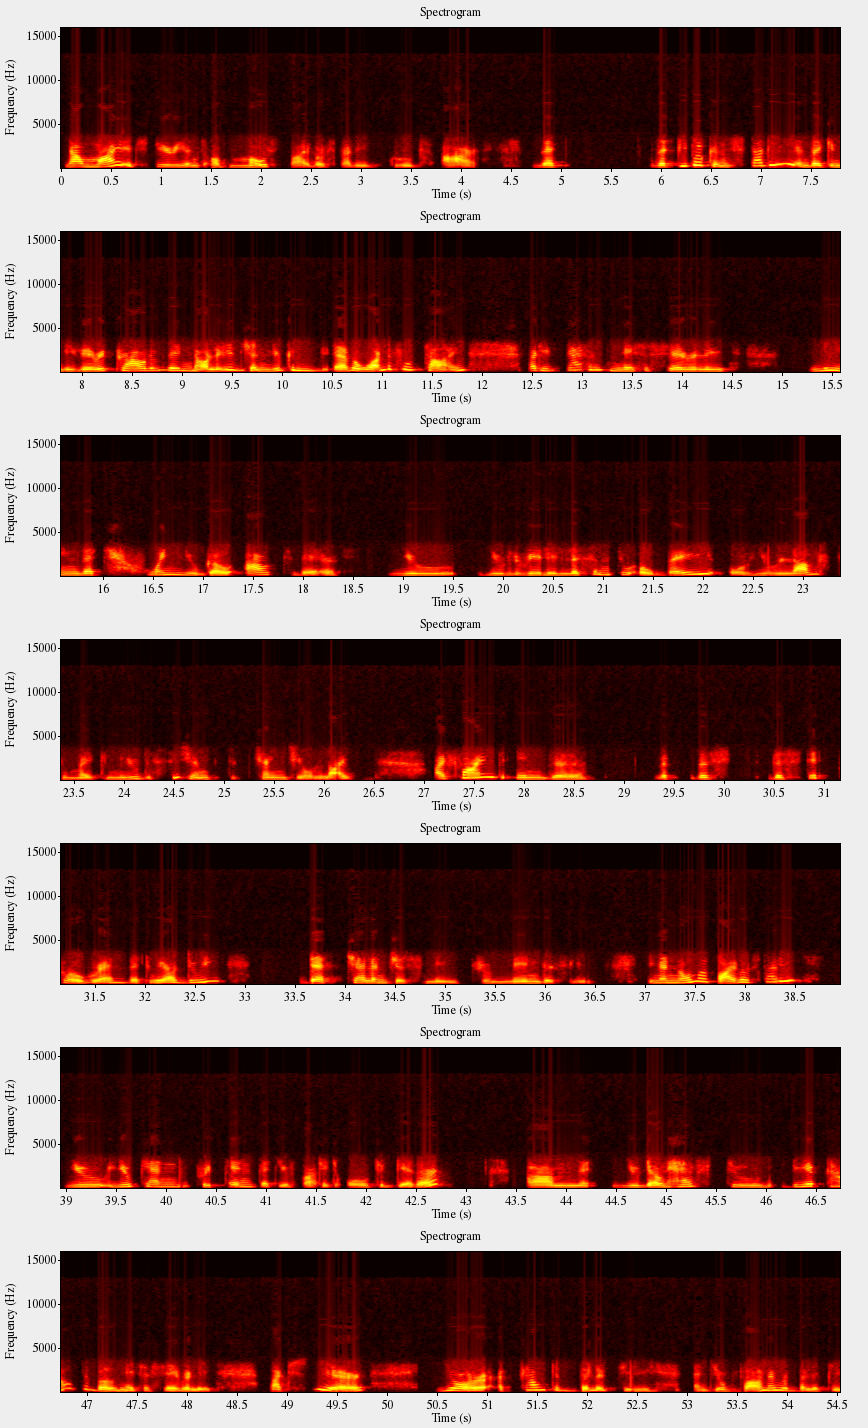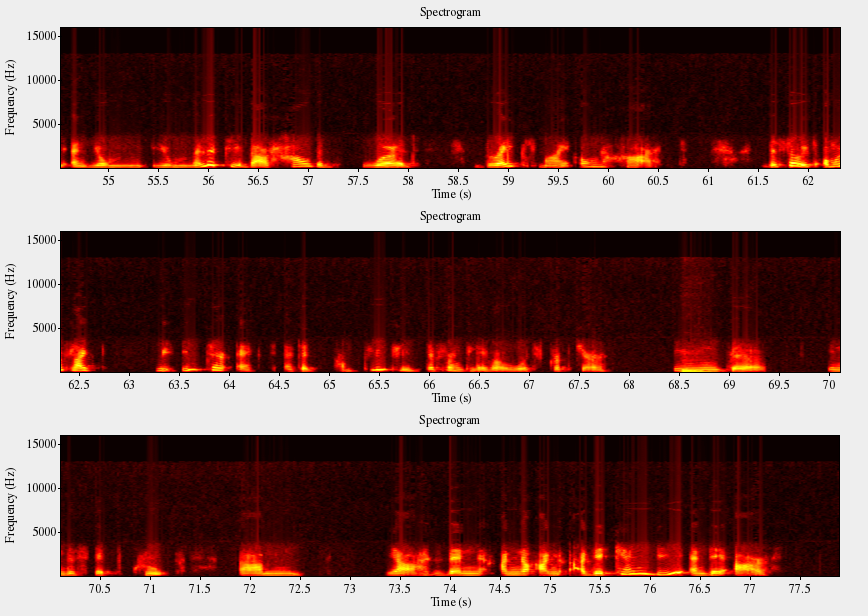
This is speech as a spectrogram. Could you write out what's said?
Now, my experience of most Bible study groups are that that people can study and they can be very proud of their knowledge and you can have a wonderful time, but it doesn't necessarily mean that when you go out there, you you really listen to obey or you love to make new decisions to change your life. I find in the the the, the step program that we are doing that challenges me tremendously. In a normal Bible study, you you can pretend that you've got it all together. Um, you don't have to be accountable necessarily, but here your accountability and your vulnerability and your humility about how the word breaks my own heart. So it's almost like we interact at a completely different level with scripture in mm. the in the step group. Um, yeah, then I'm not. I'm. There can be, and there are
